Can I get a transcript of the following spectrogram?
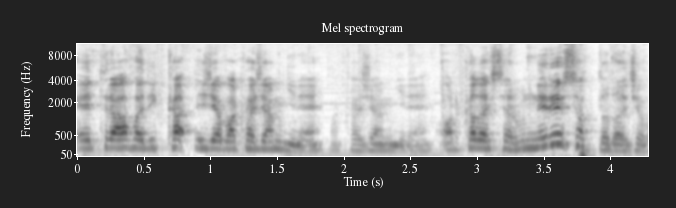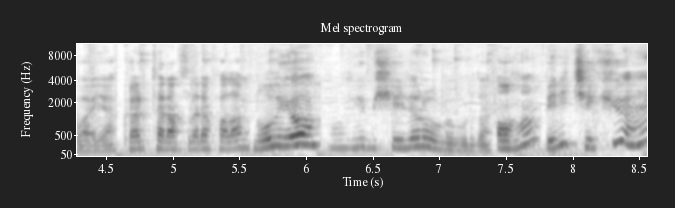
Etrafa dikkatlice bakacağım yine. Bakacağım yine. Arkadaşlar bu nereye sakladı acaba ya? Yukarı taraflara falan. Ne oluyor? Ne oluyor? Bir şeyler oldu burada. Aha beni çekiyor ha.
